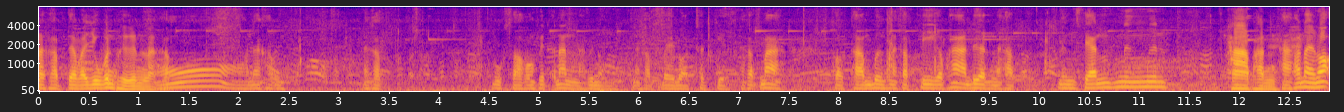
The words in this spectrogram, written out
นะครับ แต่ว่าอยู่บนผืนแหละครับ อ๋อนะครับนะครับ ลูกสาวของเพชรอนันต์นะพี่น้องนะครับใบหลอดชัดเจนนะครับมาสอบถามเบิ้งนะครับปีกับห้าเดือนนะครับหนึ่งแสนหนึ่งหมื่น ห้าพัน หาเท่าไหร่เนาะ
